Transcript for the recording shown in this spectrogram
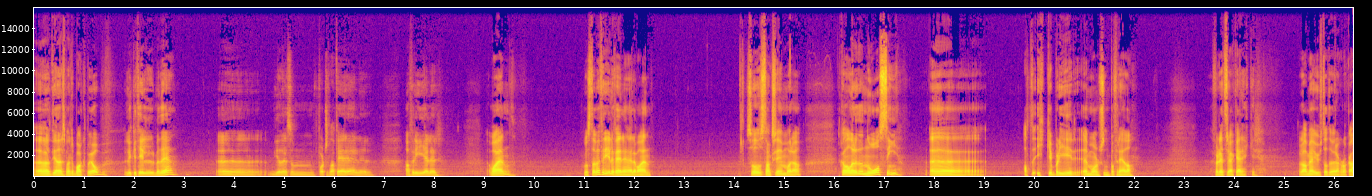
Eh, de av dere som er tilbake på jobb, lykke til med det. Eh, de av dere som fortsatt har ferie, eller har fri, eller hva enn. Kos deg med fri eller ferie, eller hva enn. Så snakkes vi i morgen. Jeg kan allerede nå si eh, at det ikke blir en morgenstund på fredag. For det tror jeg ikke jeg rekker. Da må jeg ut av døra klokka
